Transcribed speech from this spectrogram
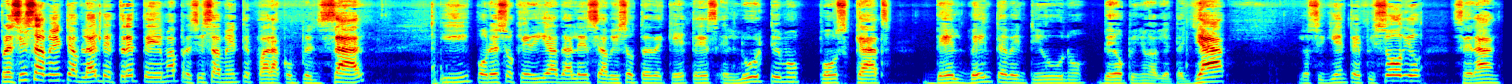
precisamente hablar de tres temas, precisamente para compensar. Y por eso quería darle ese aviso a ustedes que este es el último podcast del 2021 de opinión abierta. Ya los siguientes episodios serán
